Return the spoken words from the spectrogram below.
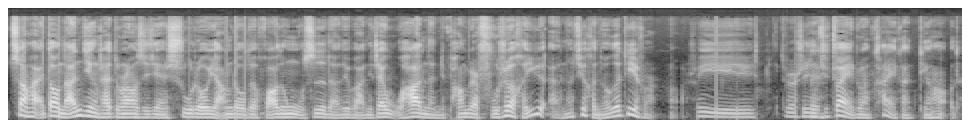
上海到南京才多长时间？苏州、扬州的、华东五市的，对吧？你在武汉的，你旁边辐射很远，能去很多个地方啊。所以这段时间去转一转，看一看，挺好的。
